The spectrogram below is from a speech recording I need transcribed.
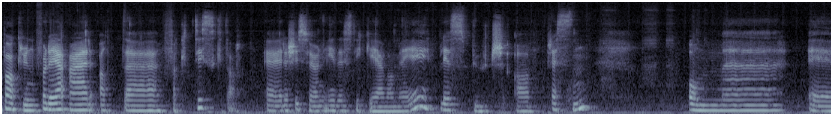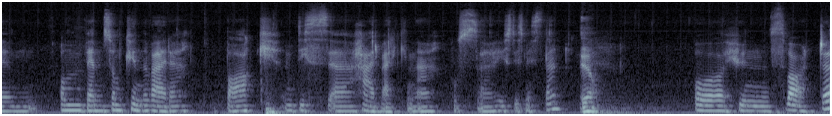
Bakgrunnen for det er at eh, faktisk, da eh, Regissøren i det stykket jeg var med i, ble spurt av pressen om eh, om hvem som kunne være bak disse hærverkene hos eh, justisministeren. Ja. Og hun svarte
